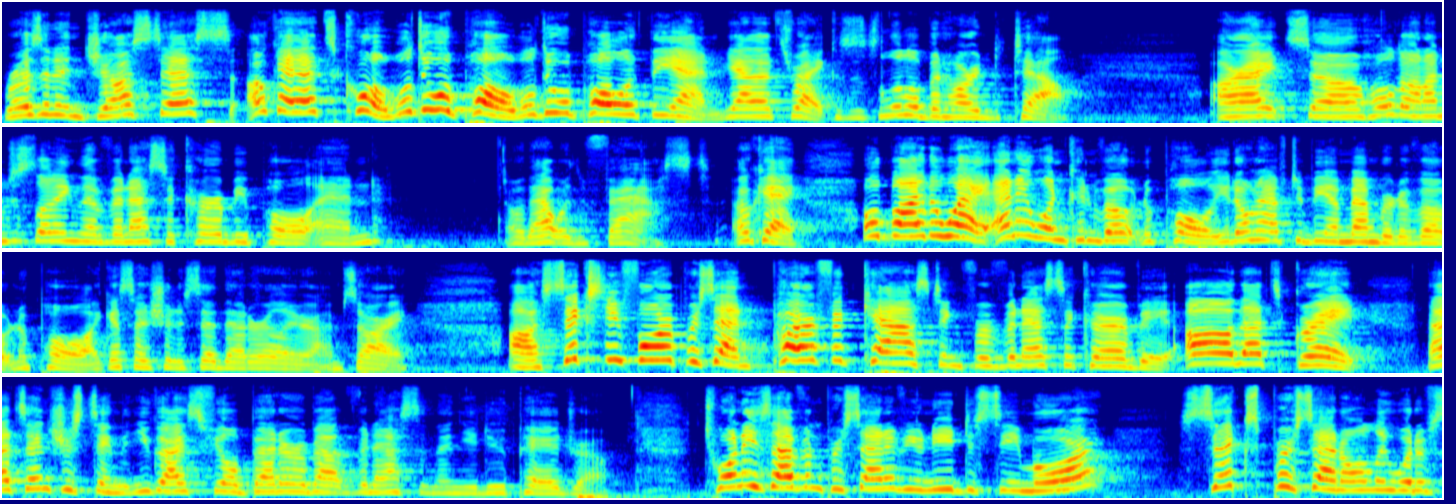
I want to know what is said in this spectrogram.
Resident Justice. Okay, that's cool. We'll do a poll. We'll do a poll at the end. Yeah, that's right, because it's a little bit hard to tell. All right, so hold on. I'm just letting the Vanessa Kirby poll end. Oh, that was fast. Okay. Oh, by the way, anyone can vote in a poll. You don't have to be a member to vote in a poll. I guess I should have said that earlier. I'm sorry. Uh, 64% perfect casting for Vanessa Kirby. Oh, that's great. That's interesting that you guys feel better about Vanessa than you do Pedro. 27% of you need to see more. 6% only would have,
